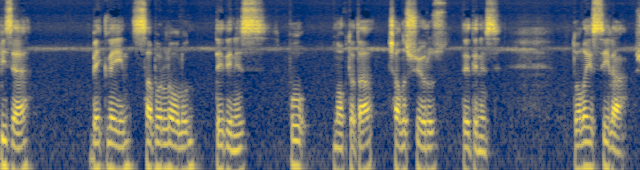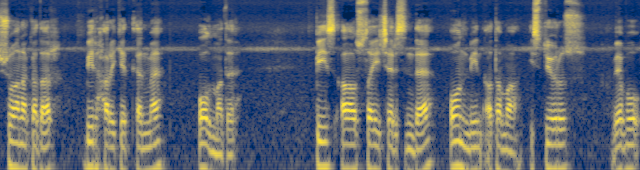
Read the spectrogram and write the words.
Bize bekleyin, sabırlı olun dediniz. Bu noktada çalışıyoruz dediniz. Dolayısıyla şu ana kadar bir hareketlenme olmadı. Biz Ağustos ayı içerisinde 10 bin atama istiyoruz ve bu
